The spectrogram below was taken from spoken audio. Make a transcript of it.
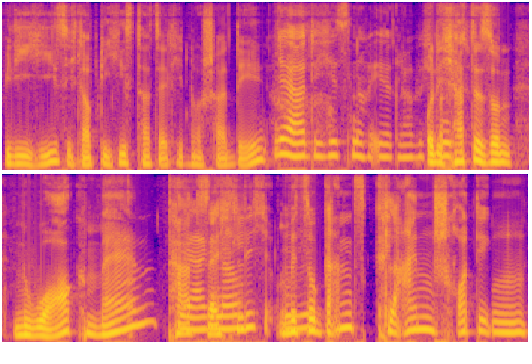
wie die hieß. Ich glaube, die hieß tatsächlich nur Sade. Ja, die hieß nach ihr, glaube ich. Und ich hatte so einen Walkman Ja, genau. tatsächlich mit so ganz kleinen, schrottigen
